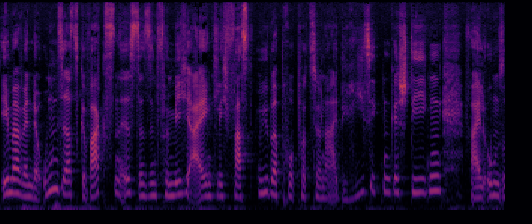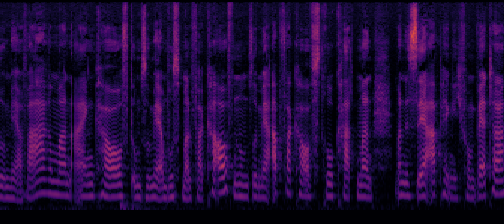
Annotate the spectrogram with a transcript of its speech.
immer wenn der Umsatz gewachsen ist, dann sind für mich eigentlich fast überproportional die Risiken gestiegen, weil umso mehr Ware man einkauft, umso mehr muss man verkaufen, umso mehr Abverkaufsdruck hat man. Man ist sehr abhängig vom Wetter.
